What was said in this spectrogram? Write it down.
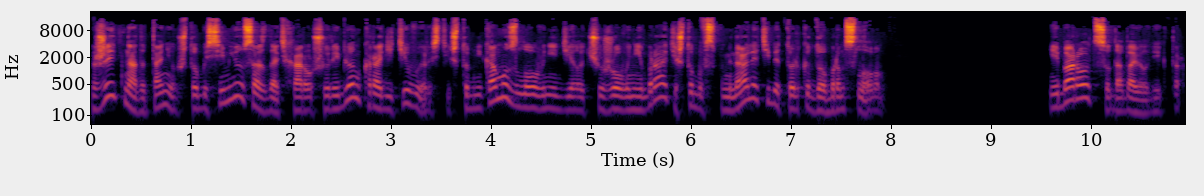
Жить надо, Таню, чтобы семью создать хорошую ребенка, родить и вырастить, чтобы никому злого не делать, чужого не брать, и чтобы вспоминали о тебе только добрым словом. «И бороться», — добавил Виктор.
